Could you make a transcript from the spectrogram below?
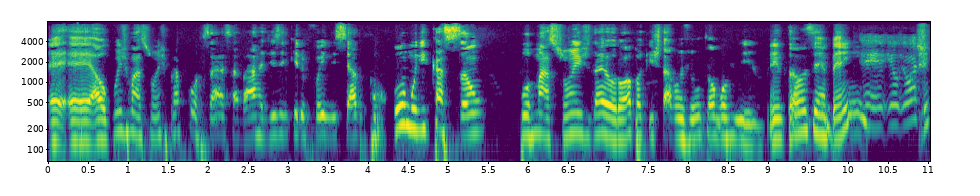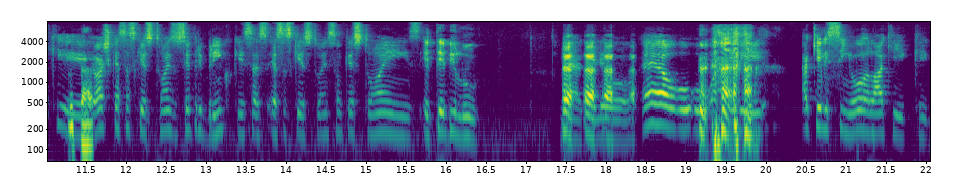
é, é, alguns maçons para forçar essa barra dizem que ele foi iniciado por comunicação por mações da Europa que estavam junto ao movimento. Então, assim, é bem. É, eu, eu, acho que, eu acho que essas questões, eu sempre brinco que essas, essas questões são questões Etebilu. Né? Aquele, é, o, o, aquele, aquele senhor lá que, que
